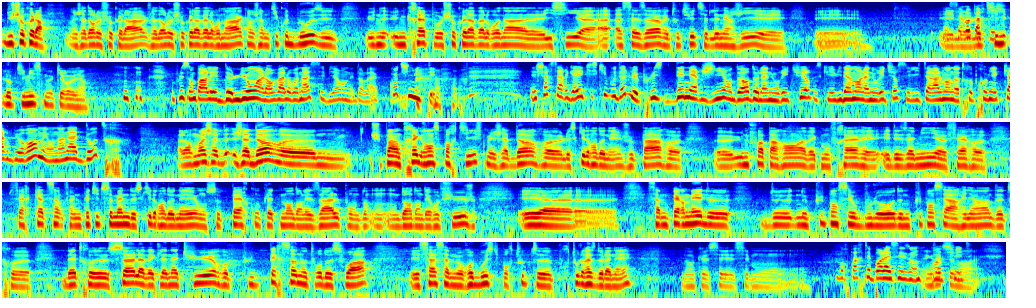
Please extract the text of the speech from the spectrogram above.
du chocolat. J'adore le chocolat. J'adore le chocolat Valrhona. Quand j'ai un petit coup de blues, une, crêpe au chocolat Valrhona euh, ici à, 16h et tout de suite c'est de l'énergie et, et, l'optimisme qui revient. en plus on parlait de Lyon, alors Valrhona c'est bien, on est dans la continuité. Et cher Sergei, qu'est-ce qui vous donne le plus d'énergie en dehors de la nourriture? Parce qu'évidemment, la nourriture, c'est littéralement notre premier carburant, mais on en a d'autres. Alors moi j'adore, euh, je suis pas un très grand sportif, mais j'adore euh, le ski de randonnée. Je pars euh, une fois par an avec mon frère et, des amis faire faire 4, 5, enfin une petite semaine de ski de randonnée. On se perd complètement dans les Alpes, on, dort dans des refuges et ça me permet de de ne plus penser au boulot, de ne plus penser à rien, d'être seul avec la nature, plus personne autour de soi. Et ça, ça me rebooste pour, tout, euh, pour tout le reste de l'année. Donc euh, c'est mon... Vous repartez pour la saison ensuite.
